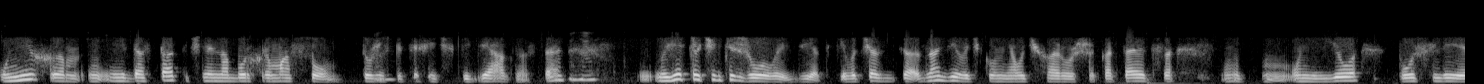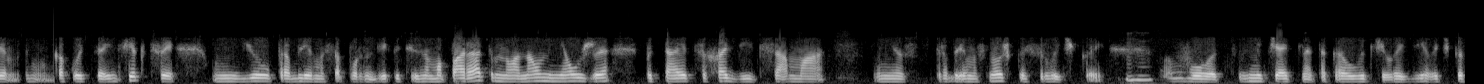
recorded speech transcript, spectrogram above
У них э, недостаточный набор хромосом, тоже mm-hmm. специфический диагноз, да. Mm-hmm. Но есть очень тяжелые детки. Вот сейчас одна девочка у меня очень хорошая, катается у нее после какой-то инфекции у нее проблемы с опорно-двигательным аппаратом, но она у меня уже пытается ходить сама. У нее проблемы с ножкой, с ручкой. Угу. Вот. Замечательная такая улыбчивая девочка.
